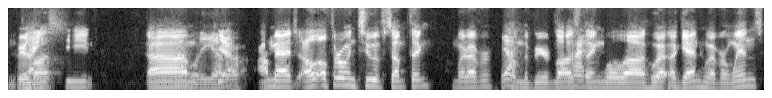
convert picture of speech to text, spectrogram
Beard laws? 19 Matt, Um, what do you got, yeah, bro? I'll match. I'll, I'll throw in two of something, whatever, Yeah. from the beard laws All right. thing. We'll uh, who, again, whoever wins,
